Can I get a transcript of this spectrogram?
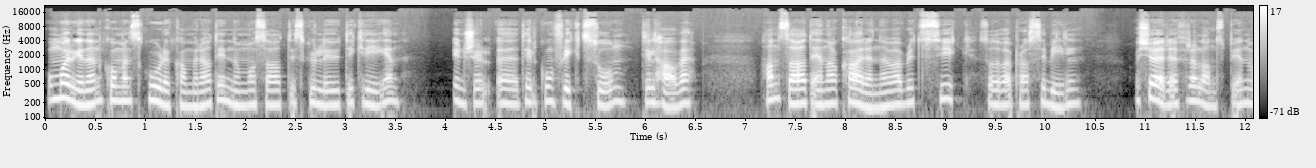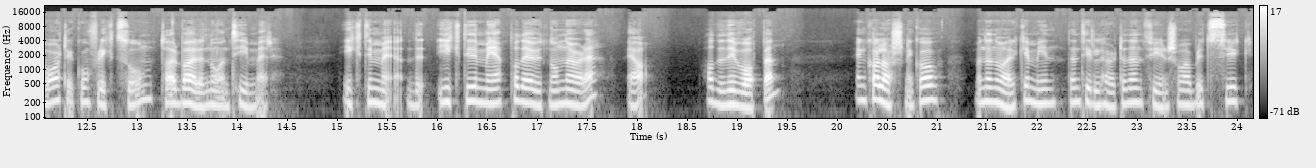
Om morgenen kom en skolekamerat innom og sa at de skulle ut i krigen. Unnskyld, eh, til konfliktsonen, til havet. Han sa at en av karene var blitt syk, så det var plass i bilen. Å kjøre fra landsbyen vår til konfliktsonen tar bare noen timer. Gikk de, med, gikk de med på det uten å nøle? Ja. Hadde de våpen? En kalasjnikov, men den var ikke min, den tilhørte den fyren som var blitt syk.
